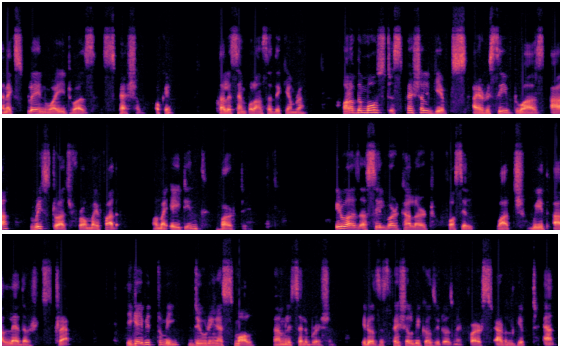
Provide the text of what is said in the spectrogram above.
and explain why it was special okay? তাহলে স্যাম্পল আনসার দেখি আমরা। One of the most special gifts i received was a wristwatch from my father on my 18th birthday it was a silver colored fossil watch with a leather strap. He gave it to me during a small family celebration. It was special because it was my first adult gift and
